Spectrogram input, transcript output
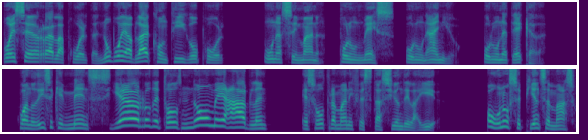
voy a cerrar la puerta, no voy a hablar contigo por una semana, por un mes, por un año, por una década. Cuando dice que me encierro de todos, no me hablen, es otra manifestación de la ira. O uno se piensa más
